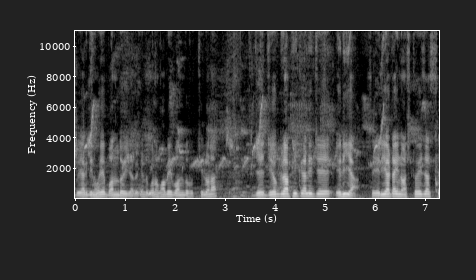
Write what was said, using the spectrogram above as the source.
দু একদিন হয়ে বন্ধ হয়ে যাবে কিন্তু কোনোভাবেই বন্ধ হচ্ছিল না যে জিওগ্রাফিক্যালি যে এরিয়া সেই এরিয়াটাই নষ্ট হয়ে যাচ্ছে,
